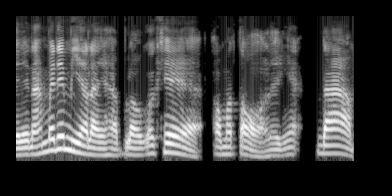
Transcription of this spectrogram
ยๆเลยนะ ไม่ได้มีอะไรครับ เราก็แค่เอามาต่ออะไรอย่างเงี้ย ด้าม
